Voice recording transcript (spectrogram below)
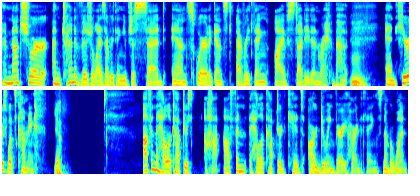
I'm not sure. I'm trying to visualize everything you've just said and square it against everything I've studied and write about. Mm. And here's what's coming. Yeah. Often the helicopters often the helicoptered kids are doing very hard things number one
